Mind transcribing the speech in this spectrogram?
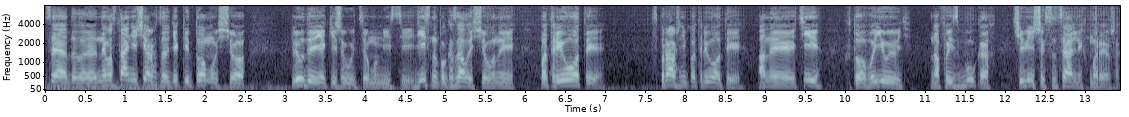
це е, не в останню чергу завдяки тому, що люди, які живуть в цьому місті, дійсно показали, що вони патріоти, справжні патріоти, а не ті, хто воюють на Фейсбуках чи в інших соціальних мережах.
